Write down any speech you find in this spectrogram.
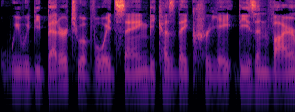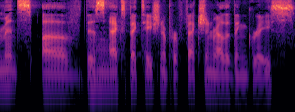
we would be better to avoid saying because they create these environments of this Mhm. expectation of perfection rather than grace?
